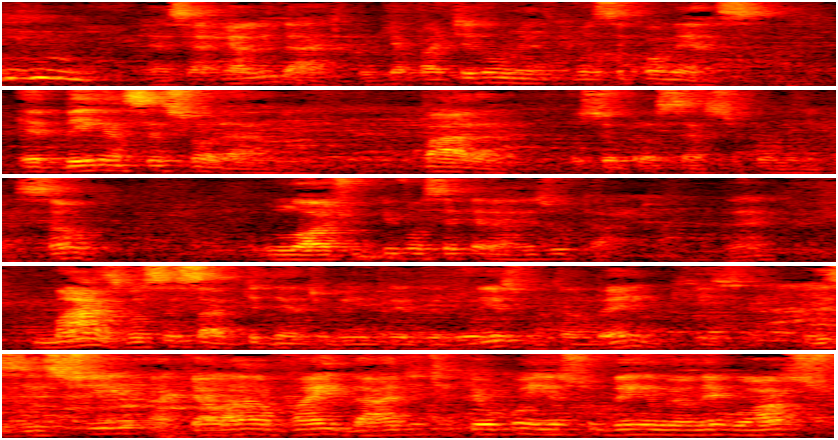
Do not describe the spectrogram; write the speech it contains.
Uhum. Essa é a realidade, porque a partir do momento que você começa, é bem assessorado para o seu processo de comunicação, lógico que você terá resultado. Né? Mas você sabe que dentro do empreendedorismo também existe aquela vaidade de que eu conheço bem o meu negócio,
